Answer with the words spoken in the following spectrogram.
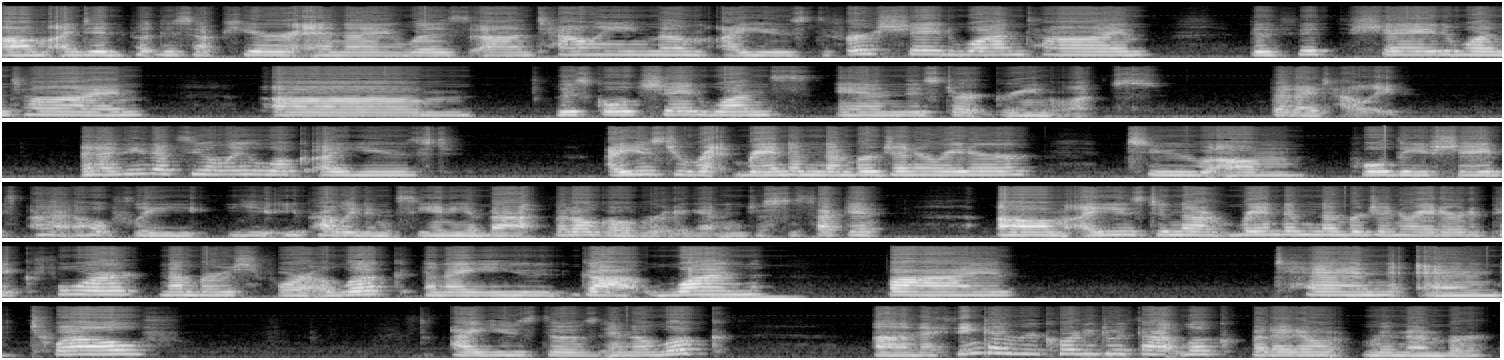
Um, I did put this up here and I was uh, tallying them. I used the first shade one time, the fifth shade one time, um, this gold shade once, and this dark green once that I tallied. And I think that's the only look I used. I used a ra random number generator to um, pull these shades. Uh, hopefully you, you probably didn't see any of that, but I'll go over it again in just a second. Um, I used a random number generator to pick four numbers for a look, and I got 1, 5, 10, and 12. I used those in a look, and I think I recorded with that look, but I don't remember.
